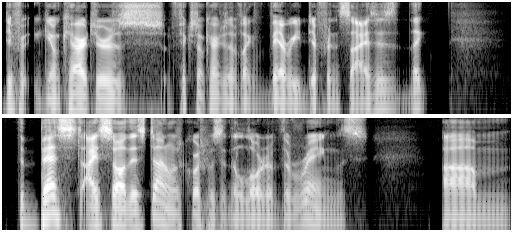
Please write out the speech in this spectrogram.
different, you know, characters, fictional characters of like very different sizes. Like the best I saw this done, of course, was in the Lord of the Rings, um,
